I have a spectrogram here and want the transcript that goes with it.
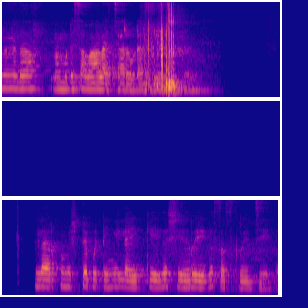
അങ്ങനെ ഇതാ നമ്മുടെ സവാള അച്ചാർ ഇവിടെ റെഡി ആയിരിക്കുന്നു എല്ലാവർക്കും ഇഷ്ടപ്പെട്ടെങ്കിൽ ലൈക്ക് ചെയ്യുക ഷെയർ ചെയ്യുക സബ്സ്ക്രൈബ് ചെയ്യുക.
